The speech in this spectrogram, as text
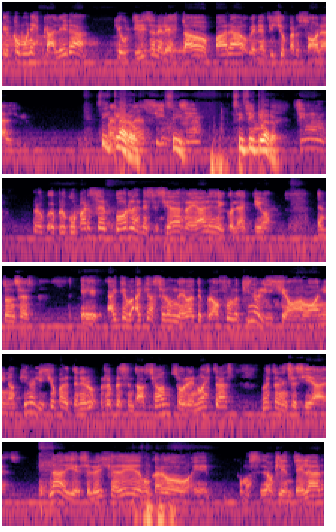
es como una escalera que utilizan el Estado para beneficio personal. Sí, claro. sí, sí, sí, claro. Sin preocuparse por las necesidades reales del colectivo. Entonces, eh, hay, que, hay que hacer un debate profundo. ¿Quién eligió a Bonino? ¿Quién eligió para tener representación sobre nuestras, nuestras necesidades? Nadie, se lo elige a dedo, un cargo, eh, como se llama, clientelar.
